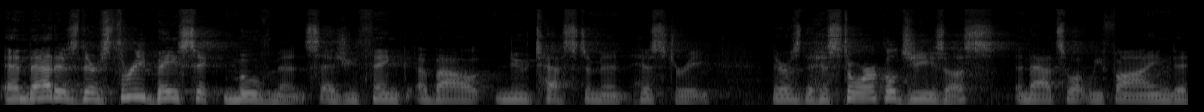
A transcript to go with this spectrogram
And that is there's three basic movements as you think about New Testament history. There's the historical Jesus, and that's what we find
